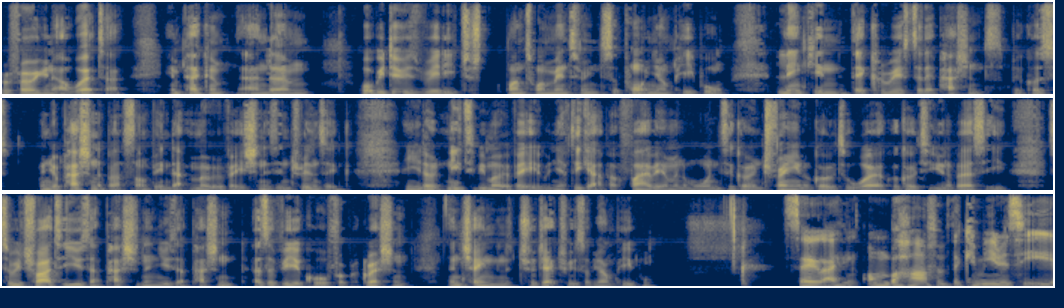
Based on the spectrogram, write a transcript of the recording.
referral unit I worked at in Peckham. And um, what we do is really just one-to-one mentoring, supporting young people, linking their careers to their passions because when you're passionate about something, that motivation is intrinsic. And you don't need to be motivated when you have to get up at 5 a.m. in the morning to go and train or go to work or go to university. So we try to use that passion and use that passion as a vehicle for progression and changing the trajectories of young people. So I think on behalf of the community,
